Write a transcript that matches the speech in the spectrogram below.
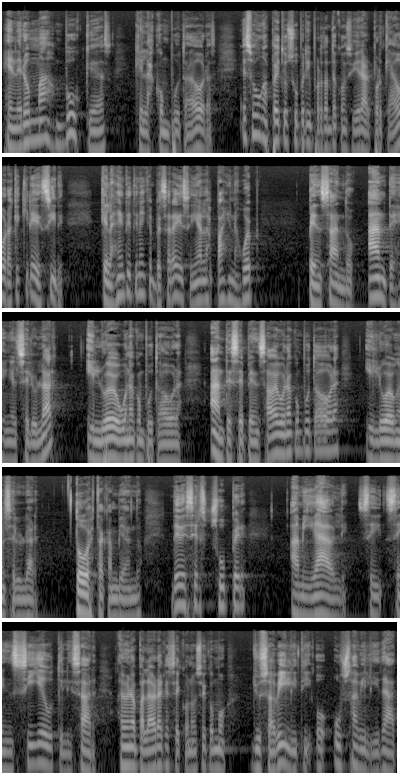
generó más búsquedas que las computadoras. Eso es un aspecto súper importante a considerar, porque ahora, ¿qué quiere decir? Que la gente tiene que empezar a diseñar las páginas web pensando antes en el celular y luego en una computadora. Antes se pensaba en una computadora y luego en el celular. Todo está cambiando. Debe ser súper amigable, sencilla de utilizar. Hay una palabra que se conoce como usability o usabilidad.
